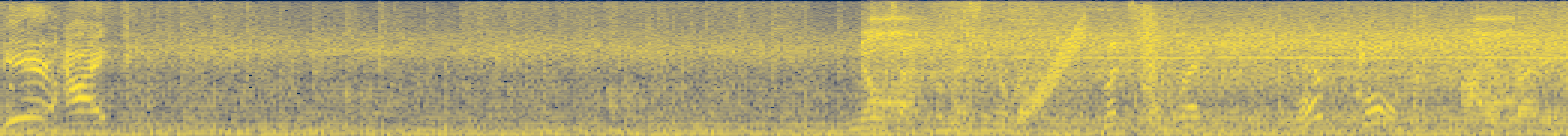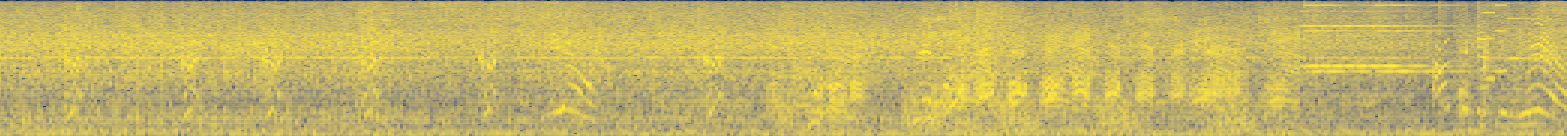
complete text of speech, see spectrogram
here I... No time for messing around. Let's get ready. Okay. I am ready. Yeah! I'll take it from here!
